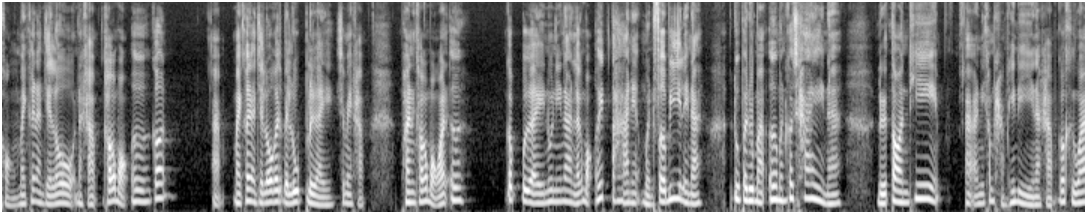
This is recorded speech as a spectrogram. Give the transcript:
ของไมเคิลแอนเจโลนะครับเขาก็บอกเออก็อะไมเคิลแอนเจโลก็จะเป็นรูปเปลือยใช่ไหมครับพันเขาก็บอกว่าเออ ก็เปลือยนู่นนี่นั่นแล้วก็บอกเอ้ยตาเนี่ยเหมือนเฟอร์บี้เลยนะ ดูไปดูมาเออมันก็ใช่นะ หรือตอนที่อ่าอันนี้คำถามที่ดีนะครับ ก็คือว่า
